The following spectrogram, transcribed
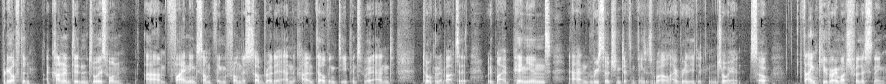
pretty often. I kind of did enjoy this one, um, finding something from this subreddit and the kind of delving deep into it and talking about it with my opinions and researching different things as well. I really did enjoy it. So thank you very much for listening.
